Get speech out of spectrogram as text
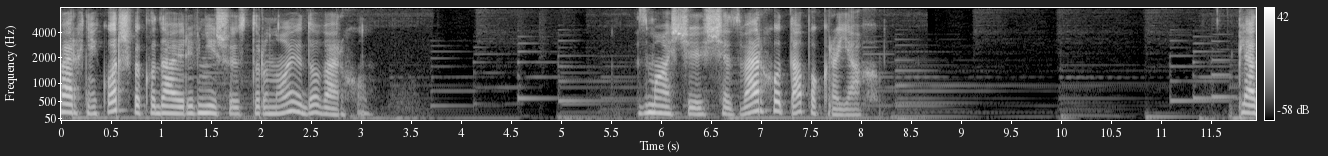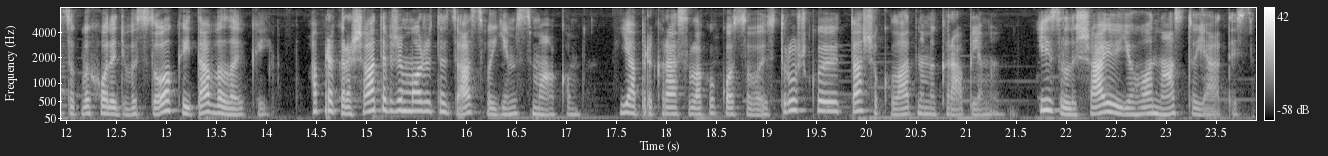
Верхній корж викладаю рівнішою стороною до верху. Змащую ще зверху та по краях. Пляцок виходить високий та великий, а прикрашати вже можете за своїм смаком. Я прикрасила кокосовою стружкою та шоколадними краплями і залишаю його настоятись.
